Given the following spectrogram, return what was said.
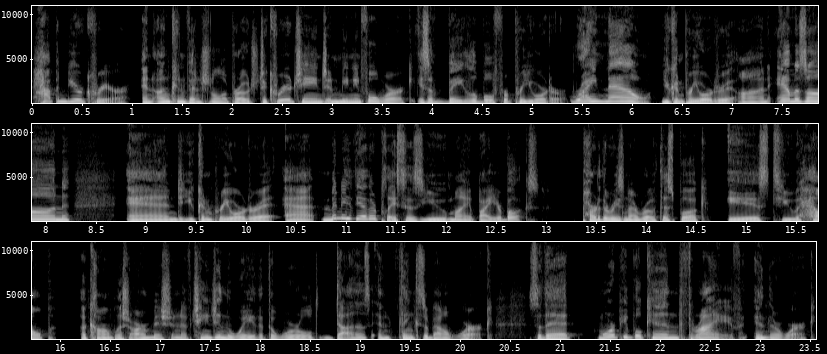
Happen to Your Career An Unconventional Approach to Career Change and Meaningful Work, is available for pre order right now. You can pre order it on Amazon and you can pre order it at many of the other places you might buy your books. Part of the reason I wrote this book is to help accomplish our mission of changing the way that the world does and thinks about work so that more people can thrive in their work.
